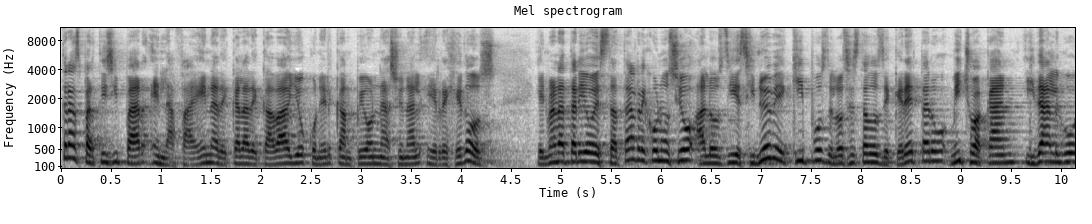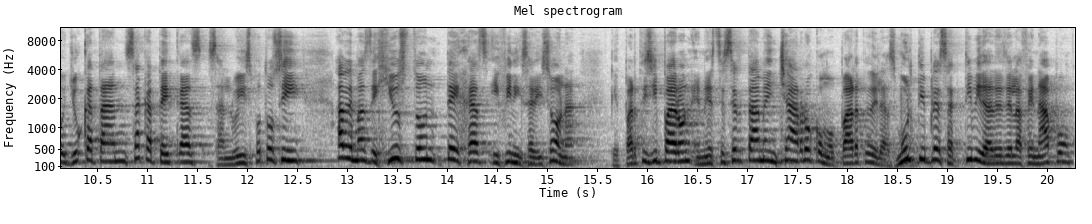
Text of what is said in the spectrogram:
Tras participar en la faena de cala de caballo con el campeón nacional RG2, el mandatario estatal reconoció a los 19 equipos de los estados de Querétaro, Michoacán, Hidalgo, Yucatán, Zacatecas, San Luis Potosí, además de Houston, Texas y Phoenix, Arizona, que participaron en este certamen charro como parte de las múltiples actividades de la FENAPO.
